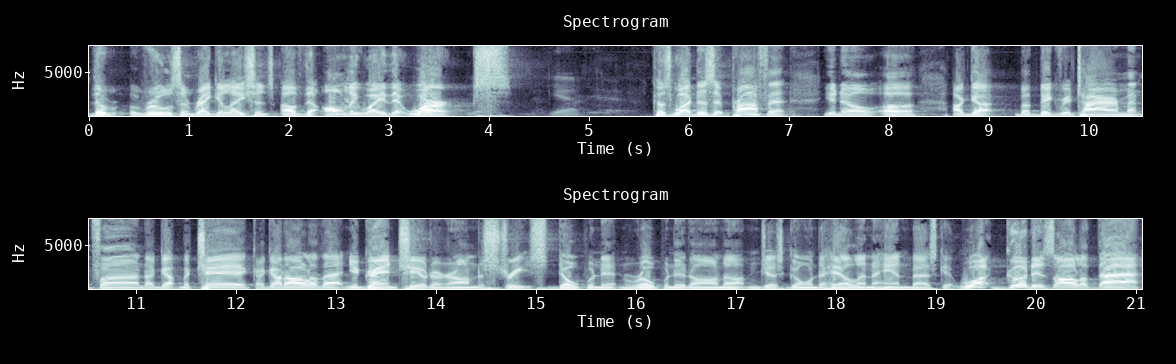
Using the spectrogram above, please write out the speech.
the rules and regulations of the only way that works. Because what does it profit? You know, uh, I got a big retirement fund, I got my check, I got all of that, and your grandchildren are on the streets doping it and roping it on up and just going to hell in a handbasket. What good is all of that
